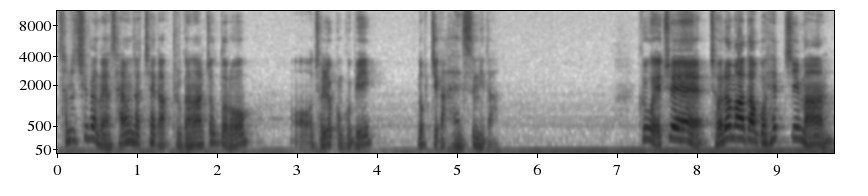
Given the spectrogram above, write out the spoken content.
3700은 그냥 사용 자체가 불가능할 정도로 어, 전력 공급이 높지가 않습니다. 그리고 애초에 저렴하다고 했지만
